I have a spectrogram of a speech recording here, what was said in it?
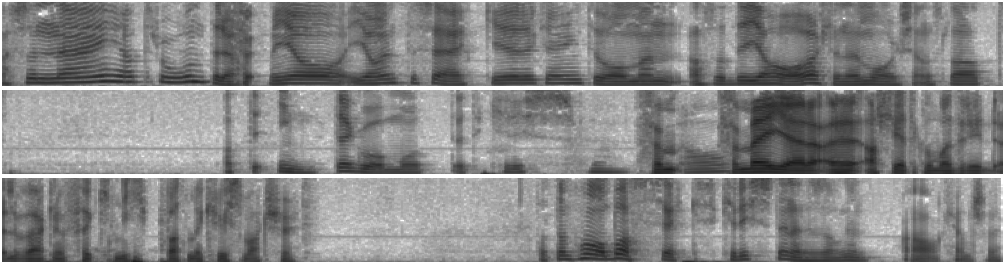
Alltså nej, jag tror inte det. För- Men jag, jag är inte säker, det kan jag inte vara. Men alltså det, jag har verkligen en magkänsla att att det inte går mot ett kryss. Men, för, ja. för mig är eh, Atletico Madrid eller verkligen förknippat med kryssmatcher. Fast de har bara sex kryss den här säsongen. Ja, kanske.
